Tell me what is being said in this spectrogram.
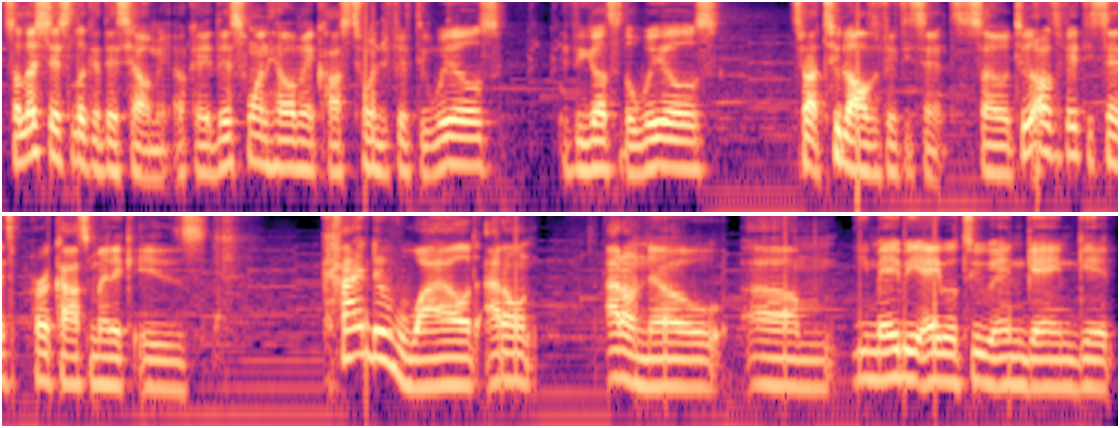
So let's just look at this helmet. Okay, this one helmet costs 250 wheels. If you go to the wheels, it's about $2.50. So $2.50 per cosmetic is kind of wild. I don't I don't know. Um, you may be able to in game get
